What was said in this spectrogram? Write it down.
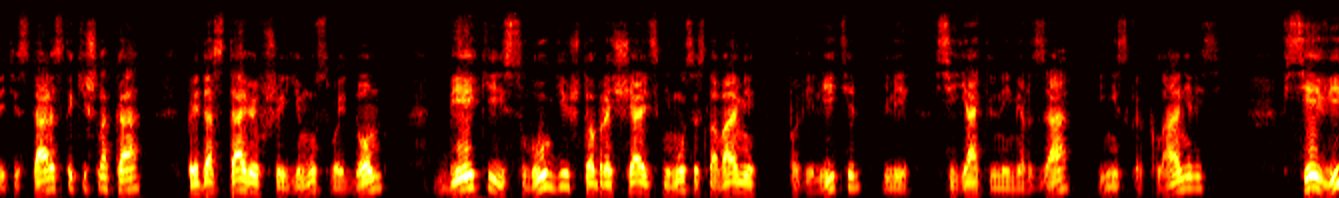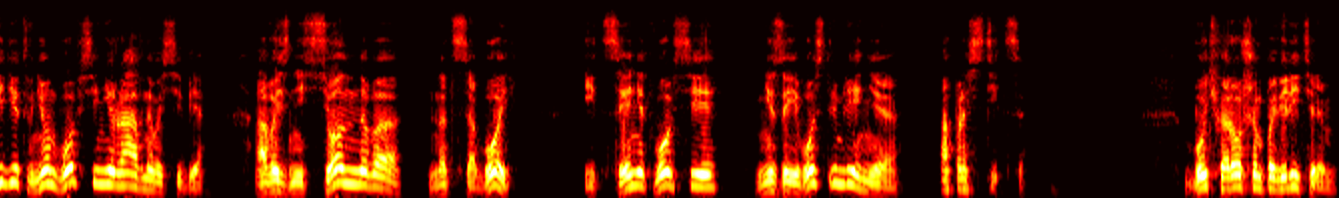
Ведь и староста кишлака, предоставивший ему свой дом, беки и слуги, что обращались к нему со словами «повелитель» или «сиятельный мерза» и низко кланялись, все видят в нем вовсе не равного себе, а вознесенного над собой и ценят вовсе не за его стремление, а проститься. Будь хорошим повелителем,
